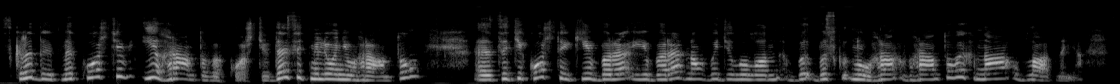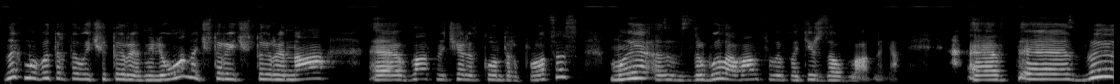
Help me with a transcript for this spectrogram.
з кредитних коштів і грантових коштів. 10 мільйонів гранту. Це ті кошти, які ЄБРР нам виділило без ну, грантових на обладнання. З них ми витратили 4 мільйони, 4,4 на власне через контрпроцес. Ми зробили авансовий платіж за обладнання. Е, е, З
